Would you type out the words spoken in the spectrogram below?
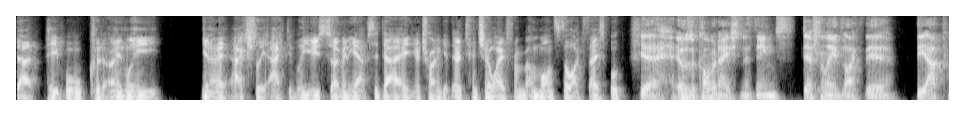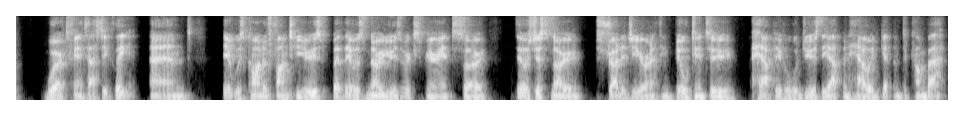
that people could only, you know, actually actively use so many apps a day and you're trying to get their attention away from a monster like Facebook? Yeah, it was a combination of things. Definitely like the the app worked fantastically and it was kind of fun to use, but there was no user experience. So there was just no strategy or anything built into how people would use the app and how we'd get them to come back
